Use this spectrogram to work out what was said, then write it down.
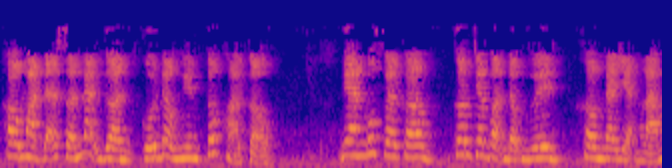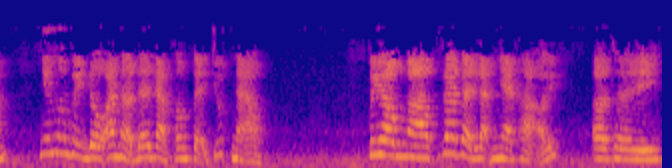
hầu mặt đã sấn lại gần cúi đầu nghiêm túc hỏi cậu, đi ăn buffet không? Cơm cho vận động viên, không đa dạng lắm, nhưng hương vị đồ ăn ở đây làm không tệ chút nào. Tuy hồng ngọc ra vẻ lạnh nhạt hỏi ờ thì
